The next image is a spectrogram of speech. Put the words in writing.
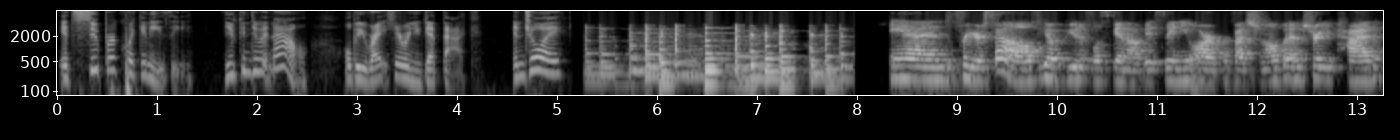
It's super quick and easy. You can do it now. We'll be right here when you get back. Enjoy! And for yourself, you have beautiful skin, obviously, and you are a professional, but I'm sure you've had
